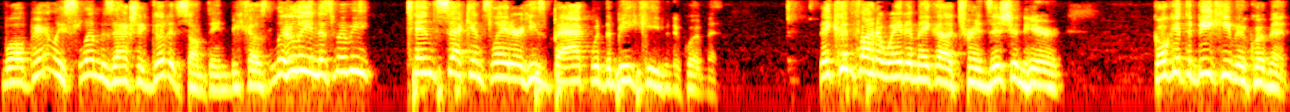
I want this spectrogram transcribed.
Well, apparently Slim is actually good at something because literally in this movie, 10 seconds later, he's back with the beekeeping equipment. They couldn't find a way to make a transition here. Go get the beekeeping equipment.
